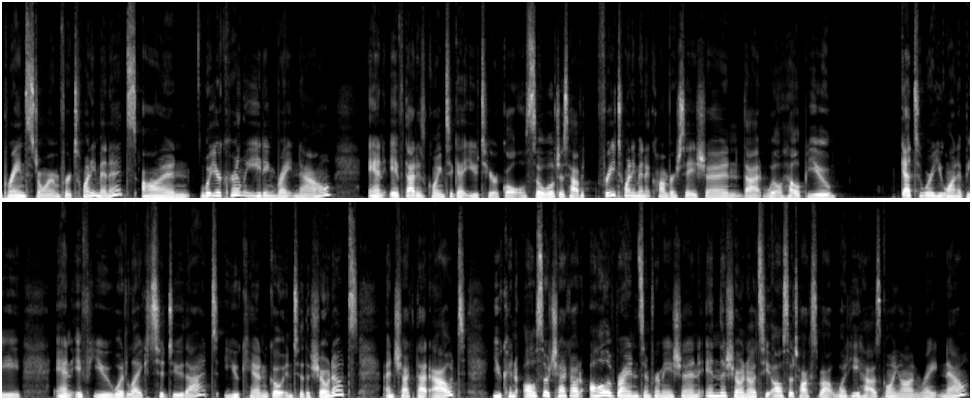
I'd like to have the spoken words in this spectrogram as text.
brainstorm for 20 minutes on what you're currently eating right now and if that is going to get you to your goal. So we'll just have a free 20 minute conversation that will help you get to where you want to be. And if you would like to do that, you can go into the show notes and check that out. You can also check out all of Brian's information in the show notes. He also talks about what he has going on right now.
